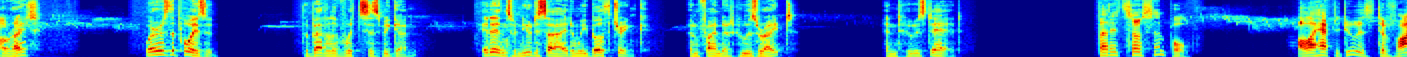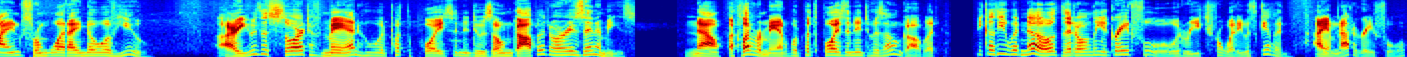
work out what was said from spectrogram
All right. Where is the poison? The battle of wits has begun. It ends when you decide and we both drink and find out who is right and who is dead. But it's so simple. All I have to do is divine from what I know of you. Are you the sort of man who would put the poison into his own goblet or his enemies? Now, a clever man would put the poison into his own goblet because he would know that only a great fool would reach for what he was given. I am not a great fool,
